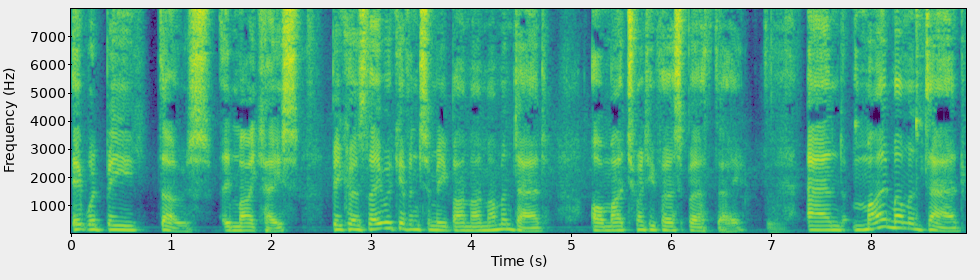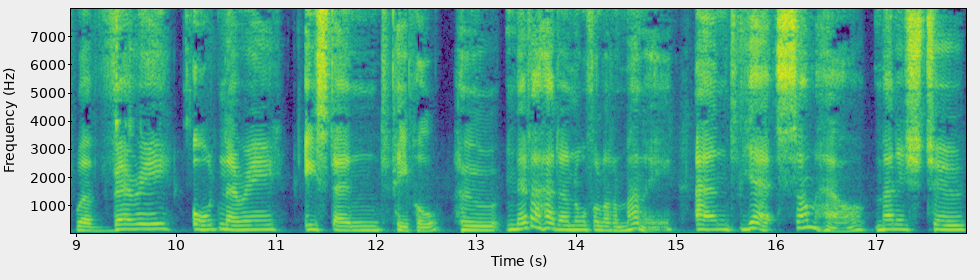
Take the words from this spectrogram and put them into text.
It would be those, in my case, because they were given to me by my mum and dad on my 21st birthday. Mm. And my mum and dad were very ordinary East End people who never had an awful lot of money and yet somehow managed to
